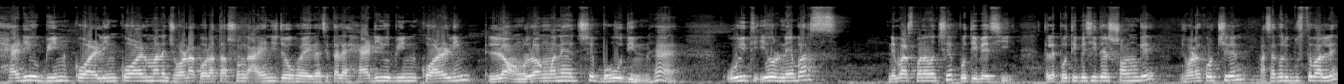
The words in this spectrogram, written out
had you been quarrelling quarrel মানে ঝগড়া করা, তার সঙ্গে আইএনজি যোগ হয়ে গেছে। তাহলে had you been quarrelling long long মানে হচ্ছে বহুদিন হ্যাঁ? উইথ ইউর নেবার্স নেবার্স মানে হচ্ছে প্রতিবেশী। তাহলে প্রতিবেশীদের সঙ্গে ঝগড়া করছিলেন? আশা করি বুঝতে পারলে।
